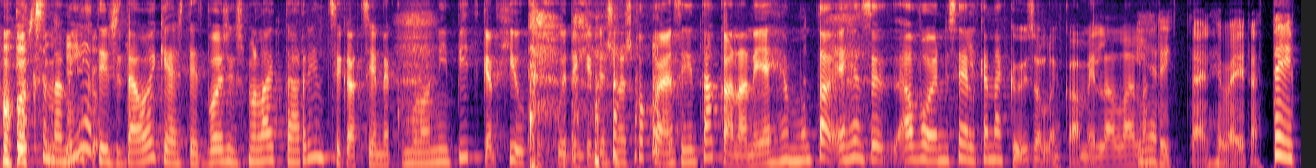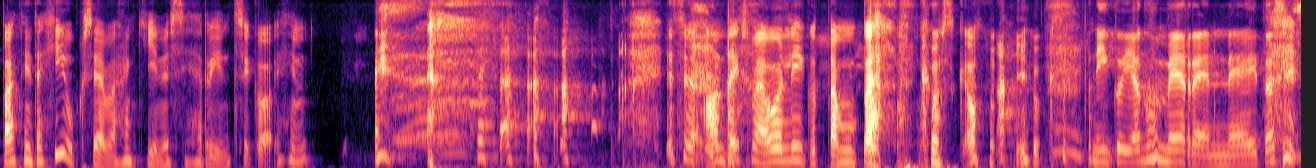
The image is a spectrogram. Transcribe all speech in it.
No, jos... mä mietin sitä oikeasti, että voisinko mä laittaa rintsikat sinne, kun mulla on niin pitkät hiukset kuitenkin, että jos ne olisi koko ajan siinä takana, niin eihän, mun ta- eihän se avoin selkä näkyisi ollenkaan millään lailla. Erittäin hyvä idea. Teippaat niitä hiuksia vähän kiinni siihen rintsikoihin. Ja se, anteeksi, mä voin liikuttaa mun päätä, koska mun hiukset... niin kuin joku merenneito. Siis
